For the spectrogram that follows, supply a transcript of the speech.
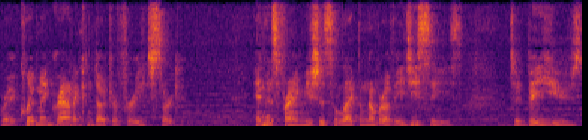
or equipment grounding conductor for each circuit. In this frame, you should select the number of EGCs to be used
